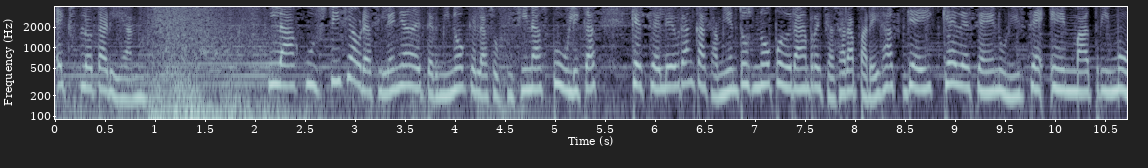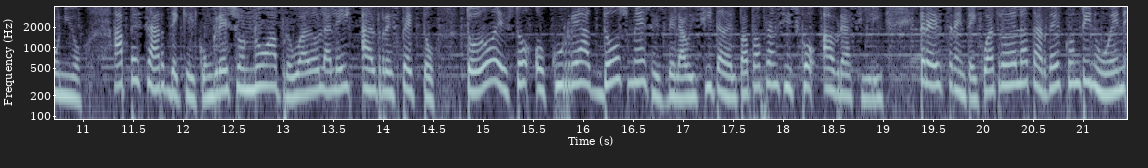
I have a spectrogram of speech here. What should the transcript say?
explotarían. La justicia brasileña determinó que las oficinas públicas que celebran casamientos no podrán rechazar a parejas gay que deseen unirse en matrimonio, a pesar de que el Congreso no ha aprobado la ley al respecto. Todo esto ocurre a dos meses de la visita del Papa Francisco a Brasil. 3.34 de la tarde continúen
